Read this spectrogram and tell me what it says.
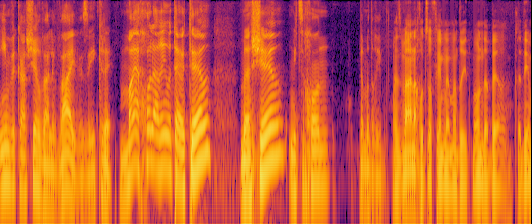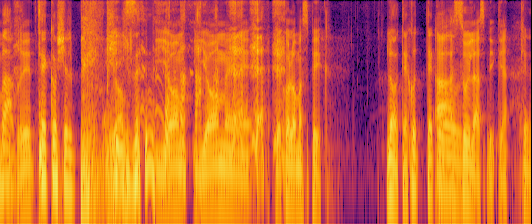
אם וכאשר, והלוואי וזה יקרה, מה יכול להרים אותה יותר מאשר ניצחון במדריד? אז מה אנחנו צופים במדריד? בואו נדבר. קדימה, מדריד. תיקו של פילזן. יום, יום, אה, תיקו לא מספיק. לא, תיקו, תיקו... אה, עשוי להספיק, כן. כן.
